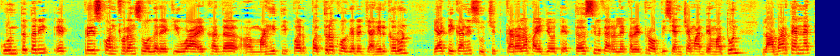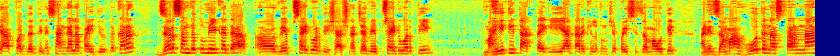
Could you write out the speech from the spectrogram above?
कोणतं तरी एक प्रेस कॉन्फरन्स वगैरे किंवा एखादं माहितीपर पत्रक वगैरे जाहीर करून या ठिकाणी सूचित करायला पाहिजे होते. तहसील कार्यालय कलेक्टर ऑफिस यांच्या माध्यमातून लाभार्थ्यांना त्या पद्धतीने सांगायला पाहिजे होतं. कारण जर समजा तुम्ही एखाद्या वेबसाईटवरती शासनाच्या वेबसाईटवरती माहिती टाकताय की या तारखेला तुमचे पैसे जमा होतील आणि जमा होत नसताना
